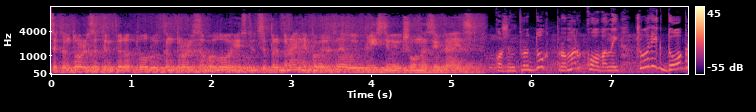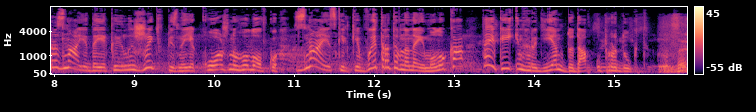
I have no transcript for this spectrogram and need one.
це контроль за температурою, контроль за вологістю, це прибирання поверхневої плісняви, якщо вона з'являється. Кожен продукт промаркований. Чоловік добре знає, де який лежить, впізнає кожну головку, знає, скільки витратив на неї молока та який інгредієнт додав у продукт. Оце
